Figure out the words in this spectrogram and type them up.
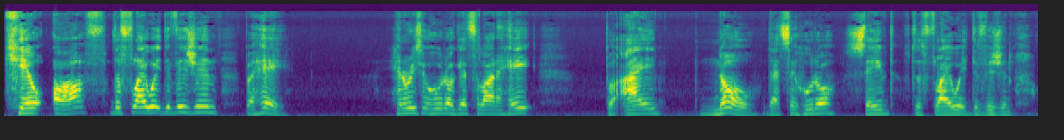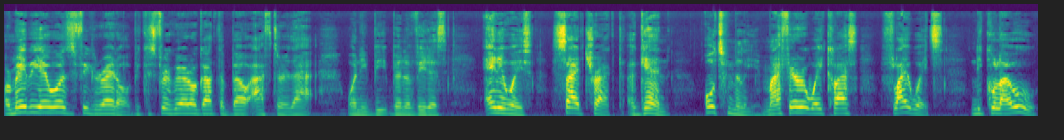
kill off the flyweight division. But hey, Henry Cejudo gets a lot of hate. But I know that Cejudo saved the flyweight division. Or maybe it was Figueiredo because Figueiredo got the belt after that when he beat Benavides. Anyways, sidetracked. Again, ultimately, my favorite weight class, flyweights. Nicolau,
